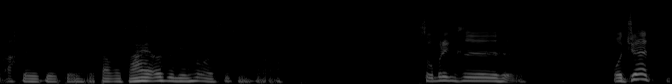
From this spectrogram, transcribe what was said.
嘛，对对对，，Metaverse 还有二十年后的事情算了。说不定是，我觉得只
